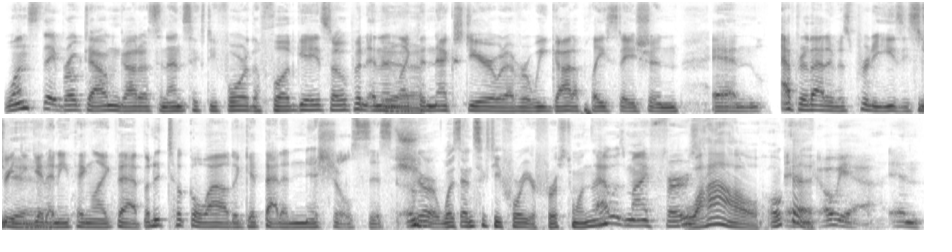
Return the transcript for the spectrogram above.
once they broke down and got us an N64, the floodgates opened, and then like the next year or whatever, we got a PlayStation. And after that, it was pretty easy street to get anything like that. But it took a while to get that initial system. Sure, was N64 your first one then? That was my first. wow. Okay. And- oh yeah, and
